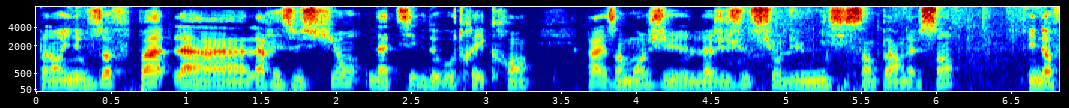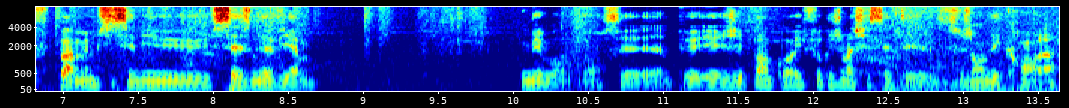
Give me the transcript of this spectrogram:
pardon, il ne vous offre pas la, la résolution native de votre écran. Par exemple, moi, je, là, je joue sur du 1600 par 900. Il n'offre pas, même si c'est du 16 neuvième. Mais bon, non, c'est un peu, et j'ai pas encore, il faut que je m'achète ce genre d'écran là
